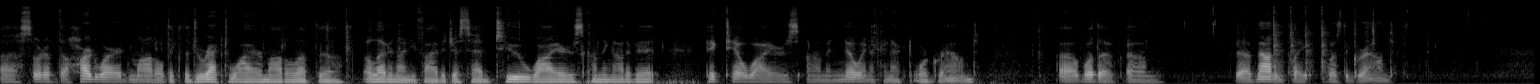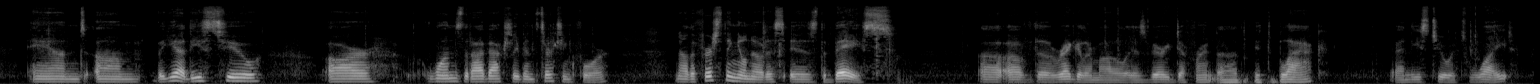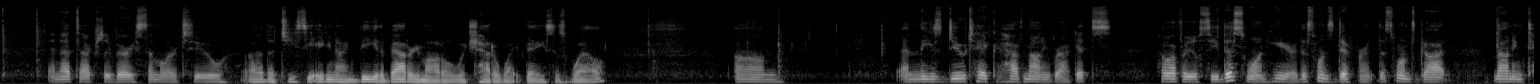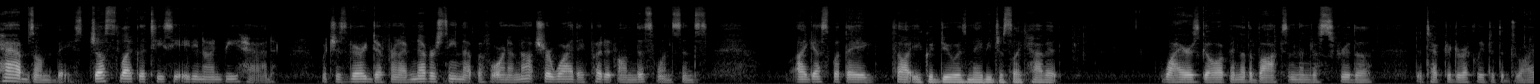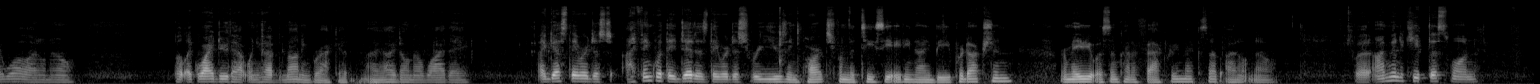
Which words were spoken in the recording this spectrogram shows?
uh, sort of the hardwired model, like the direct wire model of the 1195. It just had two wires coming out of it, pigtail wires, um, and no interconnect or ground. Uh, well, the, um, the mounting plate was the ground. And, um, but yeah, these two are ones that I've actually been searching for. Now the first thing you'll notice is the base uh, of the regular model is very different. Uh, it's black, and these two it's white. And that's actually very similar to uh, the TC89B, the battery model, which had a white base as well. Um, and these do take have mounting brackets. However, you'll see this one here. This one's different. This one's got mounting tabs on the base, just like the TC89B had which is very different. I've never seen that before, and I'm not sure why they put it on this one, since I guess what they thought you could do is maybe just like have it wires go up into the box and then just screw the detector directly to the drywall. I don't know. But like, why do that when you have the mounting bracket? I, I don't know why they... I guess they were just... I think what they did is they were just reusing parts from the TC89B production. Or maybe it was some kind of factory mix-up. I don't know. But I'm going to keep this one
